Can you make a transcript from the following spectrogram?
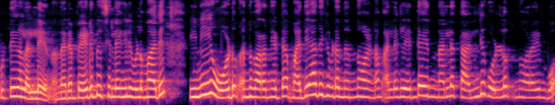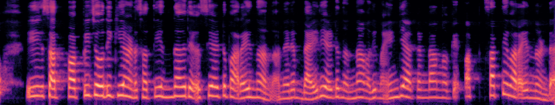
കുട്ടികളല്ലേ എന്ന്. അന്നേരം പേടിപ്പിച്ചില്ലെങ്കിൽ ഇവളുമാർ ഇനിയും ഓടും എന്ന് പറഞ്ഞിട്ട് മര്യാദയ്ക്ക് ഇവിടെ നിന്നോളണം. അല്ലെങ്കിൽ എന്റെ നല്ല തല്ല് കൊള്ളും എന്ന് പറയുമ്പോൾ ഈ സത് പപ്പി ചോദിക്കുകയാണ് സത്യ എന്താ രഹസ്യമായിട്ട് പറയുന്നതെന്ന്? അന്നേരം ധൈര്യമായിട്ട് നിന്നാൽ മതി മൈൻഡ് ആക്കണ്ട എന്നൊക്കെ സത്യ പറയുന്നുണ്ട്.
